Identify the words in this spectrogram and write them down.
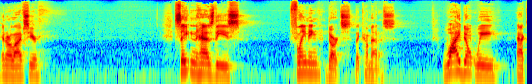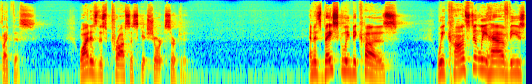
in our lives here? Satan has these flaming darts that come at us. Why don't we act like this? Why does this process get short circuited? And it's basically because we constantly have these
